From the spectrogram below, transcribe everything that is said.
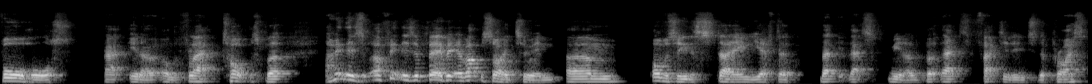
four horse at you know on the flat tops. But I think there's I think there's a fair bit of upside to him. Um, obviously, the staying you have to that that's you know, but that's factored into the price.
